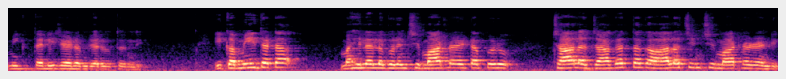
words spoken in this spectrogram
మీకు తెలియజేయడం జరుగుతుంది. ఇక మీదట మహిళల గురించి మాట్లాడేటప్పుడు చాలా జాగ్రత్తగా ఆలోచించి మాట్లాడండి.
